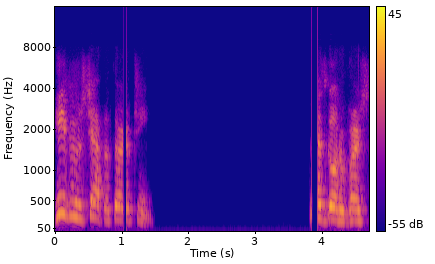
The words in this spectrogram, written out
Hebrews chapter 13. Let's go to verse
